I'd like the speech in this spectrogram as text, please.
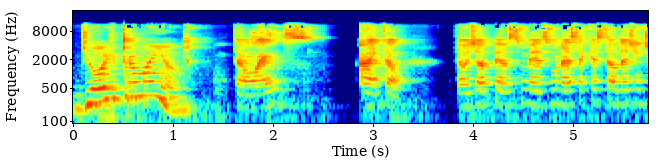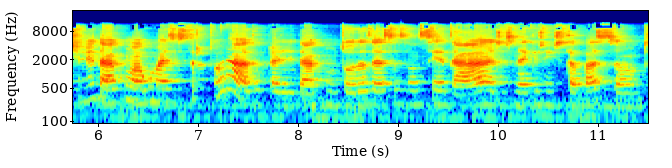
De hoje para amanhã. Então é isso. Ah, então. Então eu já penso mesmo nessa questão da gente lidar com algo mais estruturado para lidar com todas essas ansiedades, né, que a gente está passando.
